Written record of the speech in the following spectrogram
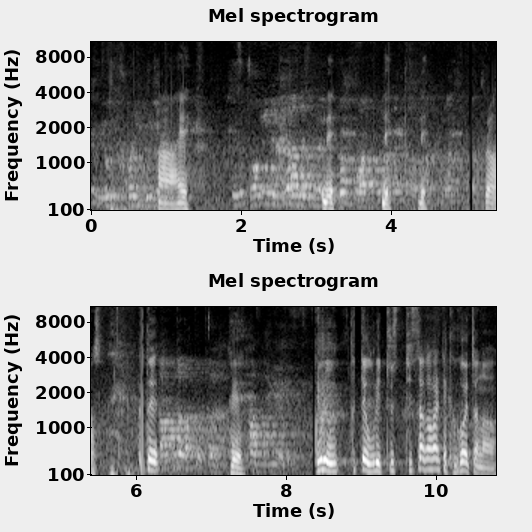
여기 가만히 여기 아 예. 계속 저기는 들어간다 싶으면 네. 네. 네. 돌아가서. 그때 예. 우리 그때 우리 두- 뒷사각 할 때 그거였잖아.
